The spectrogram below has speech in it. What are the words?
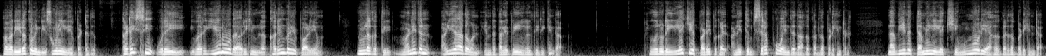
அவர் இறக்க வேண்டிய சூழல் ஏற்பட்டது. கடைசி உரையை இவர் ஈரோடு அருகிலுள்ள கருங்கல் பாளையம் நூலகத்தில் மனிதன் அழியாதவன் என்ற தலைப்பில் நிகழ்த்தியிருக்கின்றார் இவருடைய இலக்கிய படைப்புகள் அனைத்தும் சிறப்பு வாய்ந்ததாக கருதப்படுகின்றன. நவீன தமிழ் இலக்கிய முன்னோடியாக கருதப்படுகின்றார்.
